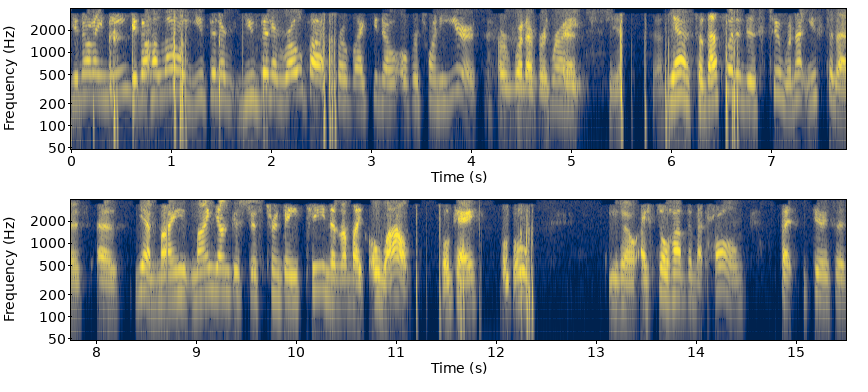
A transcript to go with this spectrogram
you know what I mean? You know, hello, you've been a you've been a robot for like you know over 20 years or whatever. It's right. Been. Yeah. yeah, so that's what it is too. We're not used to that as, as yeah. My my youngest just turned 18, and I'm like, oh wow, okay, oh, you know, I still have them at home, but there's a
